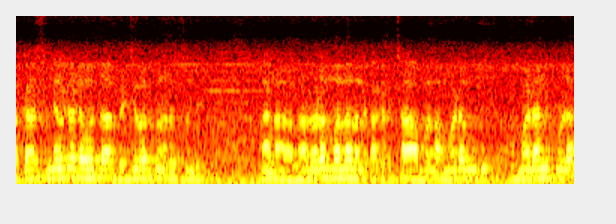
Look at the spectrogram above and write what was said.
అక్కడ సింగల్గడ్డ వద్ద బ్రిడ్జ్ వరకు నడుస్తుంది. దాన్ని నడవడం వల్ల వాళ్ళకి అక్కడ చేపలు అమ్మడం అమ్మడానికి కూడా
